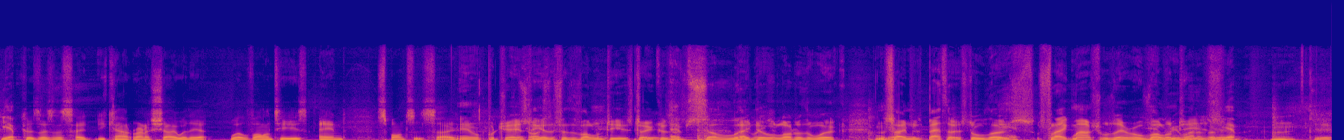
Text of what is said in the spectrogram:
Yep. Because as I said, you can't run a show without well volunteers and sponsors. So Yeah, we'll put your hands Precisely. together for the volunteers too, because Absolutely. they do a lot of the work. And the same as Bathurst, all those flag marshals, they're all Every volunteers. one of them. Yep. Hmm. yeah.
